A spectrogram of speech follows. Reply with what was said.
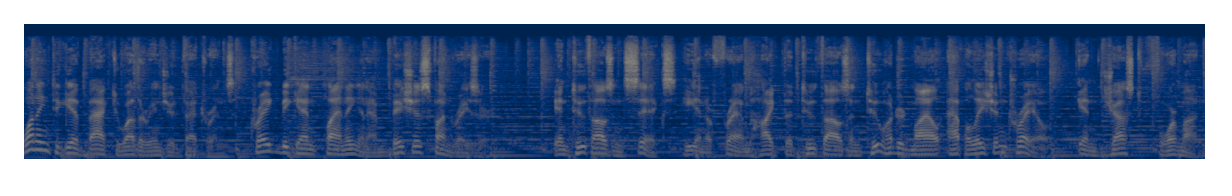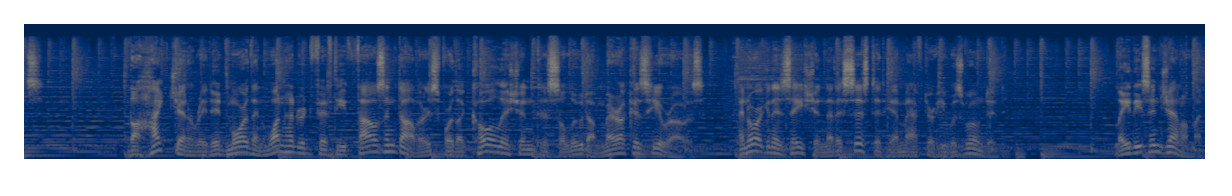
Wanting to give back to other injured veterans, Craig began planning an ambitious fundraiser in 2006, he and a friend hiked the 2,200 mile Appalachian Trail in just four months. The hike generated more than $150,000 for the Coalition to Salute America's Heroes, an organization that assisted him after he was wounded. Ladies and gentlemen,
